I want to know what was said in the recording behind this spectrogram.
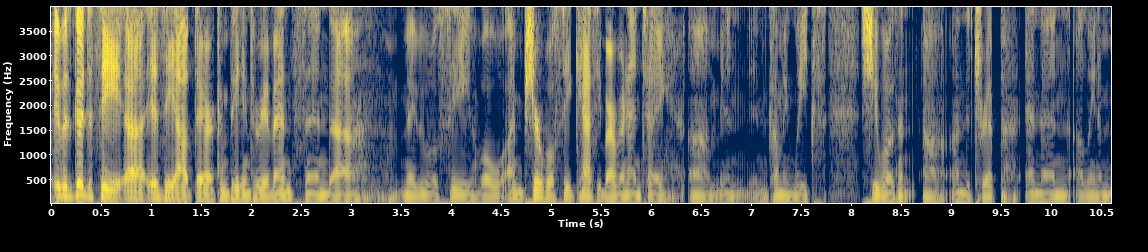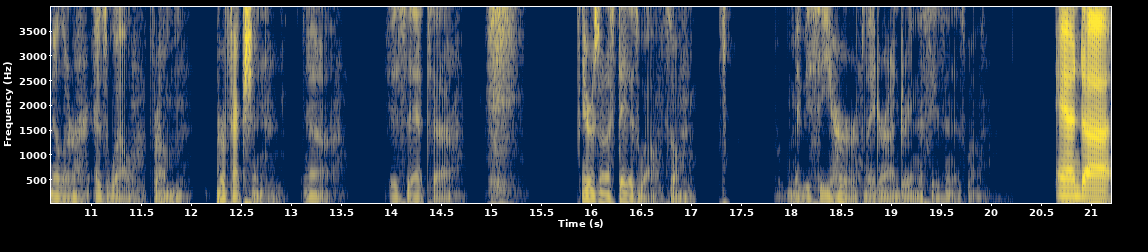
it was good to see uh, Izzy out there competing three events. And uh, maybe we'll see. Well, I'm sure we'll see Cassie Barbanente um, in, in coming weeks. She wasn't uh, on the trip. And then Alina Miller as well from Perfection. Uh, is at uh, Arizona State as well. So maybe see her later on during the season as well. And uh,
